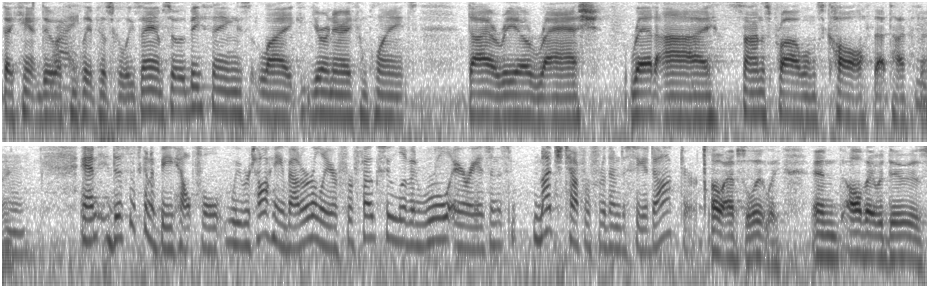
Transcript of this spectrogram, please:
they can't do Right. a complete physical exam. So it would be things like urinary complaints, diarrhea, rash, red eye, sinus problems, cough, that type of thing. And this is going to be helpful, we were talking about earlier, for folks who live in rural areas, and it's much tougher for them to see a doctor. Oh, absolutely. And all they would do is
